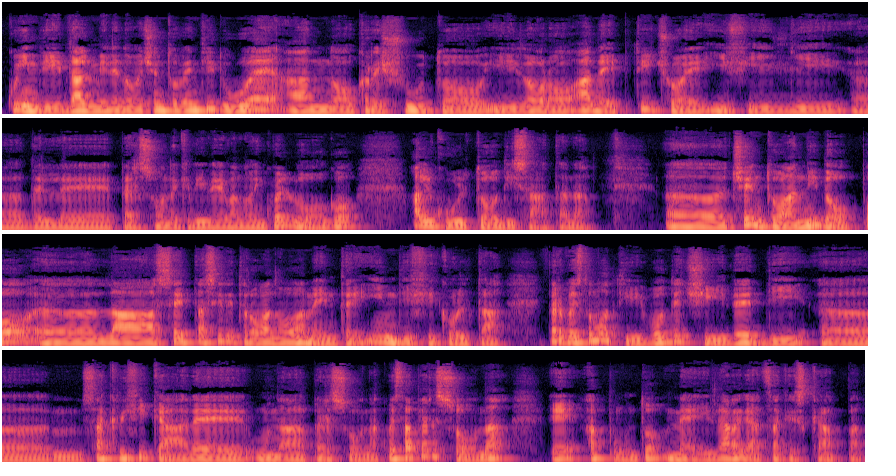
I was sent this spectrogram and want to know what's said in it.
Quindi dal 1922 hanno cresciuto i loro adepti, cioè i figli eh, delle persone che vivevano in quel luogo, al culto di Satana. Uh, cento anni dopo uh, la setta si ritrova nuovamente in difficoltà. Per questo motivo decide di uh, sacrificare una persona. Questa persona è appunto May, la ragazza che scappa.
